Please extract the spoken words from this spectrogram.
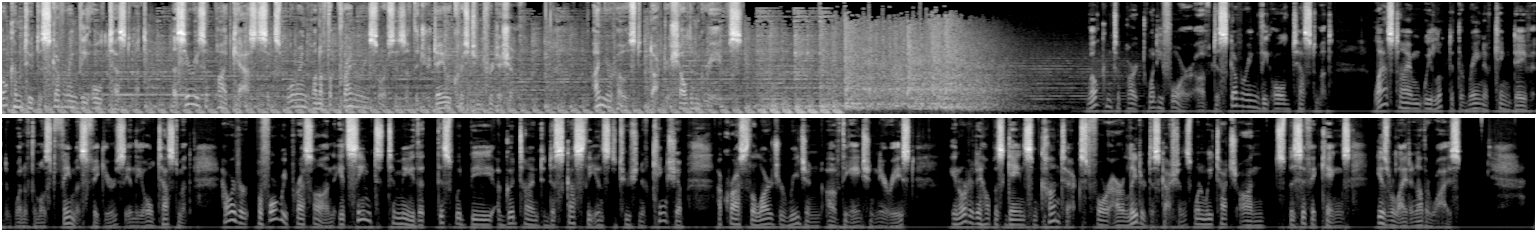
Welcome to Discovering the Old Testament, a series of podcasts exploring one of the primary sources of the Judeo Christian tradition. I'm your host, Dr. Sheldon Greaves. Welcome to part 24 of Discovering the Old Testament. Last time we looked at the reign of King David, one of the most famous figures in the Old Testament. However, before we press on, it seemed to me that this would be a good time to discuss the institution of kingship across the larger region of the ancient Near East in order to help us gain some context for our later discussions when we touch on specific kings, Israelite and otherwise.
